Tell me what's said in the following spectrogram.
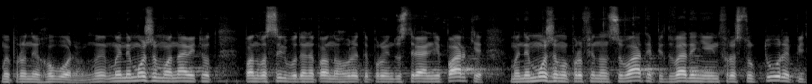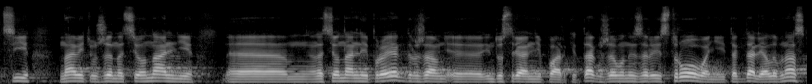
Ми про них говоримо. Ми, ми не можемо навіть, от пан Василь буде напевно говорити про індустріальні парки. Ми не можемо профінансувати підведення інфраструктури під ці навіть уже національні е, національний проєкт державні е, індустріальні парки. Так вже вони зареєстровані і так далі. Але в нас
